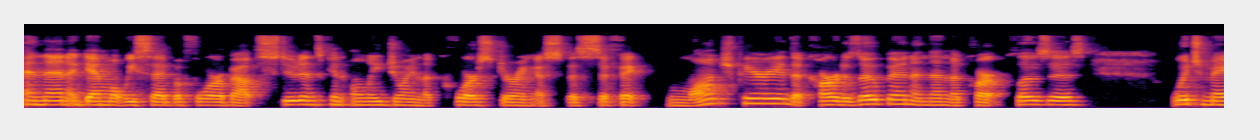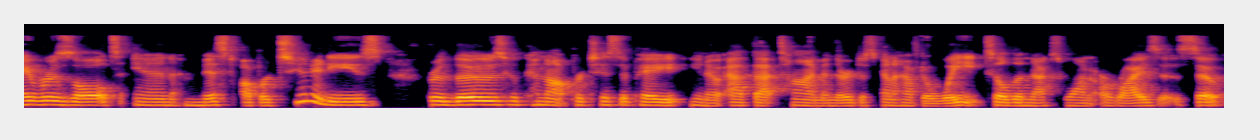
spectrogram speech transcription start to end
And then again what we said before about students can only join the course during a specific launch period. The cart is open and then the cart closes which may result in missed opportunities for those who cannot participate you know at that time and they're just going to have to wait till the next one arises. So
